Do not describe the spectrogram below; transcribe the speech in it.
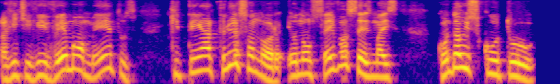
a gente viver momentos que tem a trilha sonora. Eu não sei vocês, mas quando eu escuto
